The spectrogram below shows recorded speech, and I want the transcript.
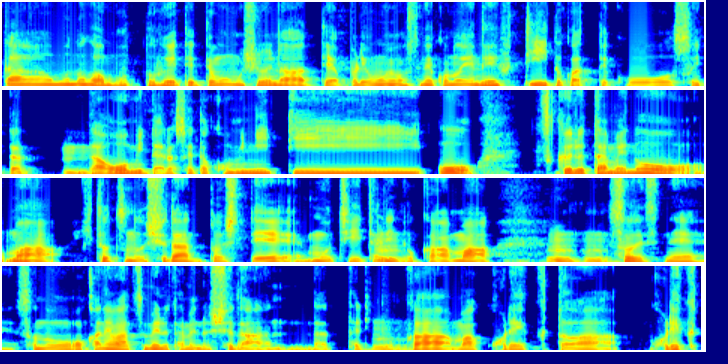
たものがもっと増えていっても面白いなってやっぱり思いますね。この NFT とかってこう、そういったうん。DAO みたいな、そういったコミュニティを作るための、まあ、一つの手段として用いたりとか、まうんうん。あ、そうですね、そのお金を集めるための手段だったりとか、まあ、コレクター、コレク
